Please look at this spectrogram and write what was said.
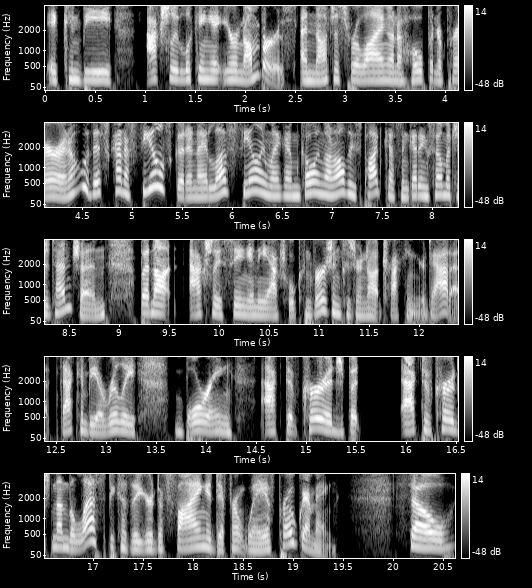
It can be actually looking at your numbers and not just relying on a hope and a prayer and, oh, this kind of feels good. And I love feeling like I'm going on all these podcasts and getting so much attention, but not actually seeing any actual conversion because you're not tracking your data. That can be a really boring act of courage, but act of courage nonetheless because you're defying a different way of programming. So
